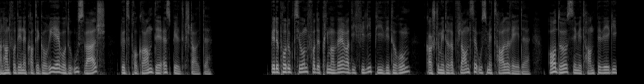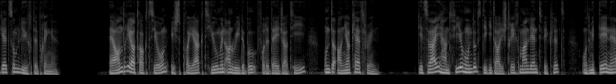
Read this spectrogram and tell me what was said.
Anhand von diesen Kategorien, wo du auswählst, tut das Programm dir ein Bild gestalten. Bei der Produktion von der Primavera di Filippi wiederum kannst du mit einer Pflanze aus Metall reden oder sie mit Handbewegungen zum Leuchten bringen. Eine andere Attraktion ist das Projekt Human Unreadable von der Deja T und der Anja Catherine. Die zwei haben 400 digitale Strichmännchen entwickelt und mit denen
